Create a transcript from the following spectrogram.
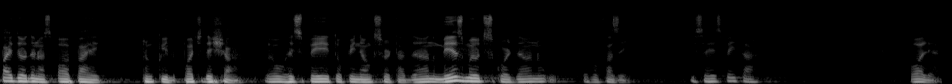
Pai de ordenança. Ó, oh, pai, tranquilo, pode deixar. Eu respeito a opinião que o senhor está dando, mesmo eu discordando, eu vou fazer. Isso é respeitar. Olha,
